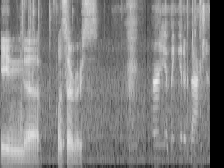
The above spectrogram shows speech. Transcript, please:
in uh, on servers. Hurry up and get a factions.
